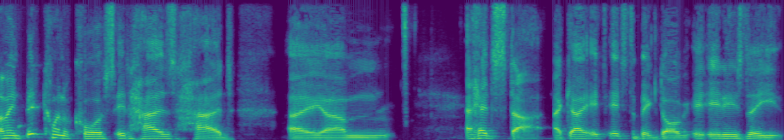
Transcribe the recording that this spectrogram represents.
I mean, Bitcoin, of course, it has had a, um, a head start. Okay, it, it's the big dog. It, it is the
